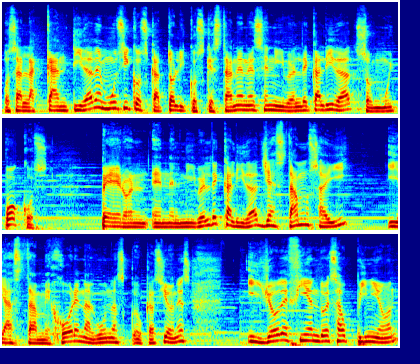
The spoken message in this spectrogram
O sea, la cantidad de músicos católicos que están en ese nivel de calidad son muy pocos. Pero en, el nivel de calidad ya estamos ahí y hasta mejor en algunas ocasiones. Y yo defiendo esa opinión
